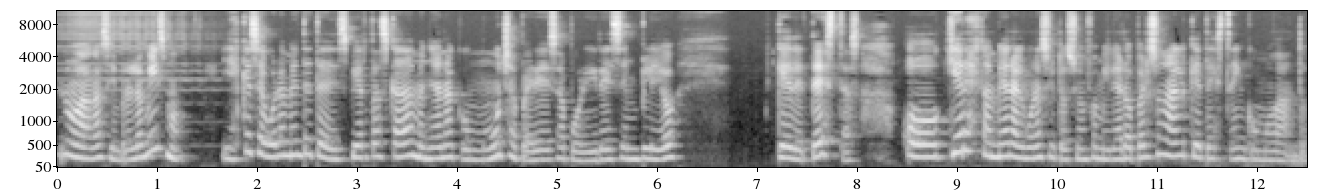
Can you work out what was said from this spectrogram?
no hagas siempre lo mismo. Y es que seguramente te despiertas cada mañana con mucha pereza por ir a ese empleo que detestas o quieres cambiar alguna situación familiar o personal que te está incomodando,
